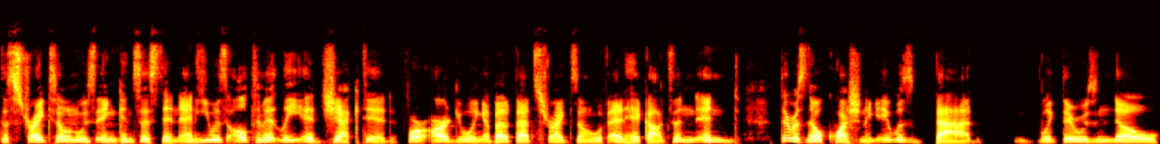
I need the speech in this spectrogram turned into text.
the strike zone was inconsistent, and he was ultimately ejected for arguing about that strike zone with Ed Hickox, and and there was no questioning. It was bad. Like there was no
